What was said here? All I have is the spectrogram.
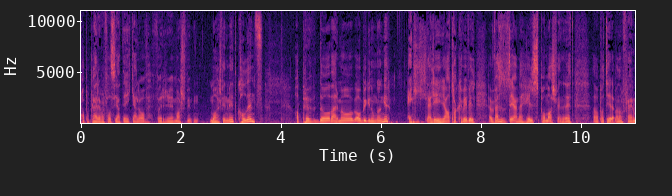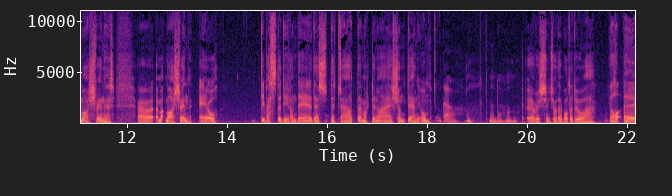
pappa pleier i hvert fall å si at det ikke er lov. For eh, marsvin, marsvinet mitt, Collins, har prøvd å være med å, å bygge noen ganger. Endelig. Ja takk, vi vil veldig gjerne hilse på marsvinet ditt. Det var på tide med noen flere marsvin her. Uh, marsvin er jo de beste dyrene. Det, det, det tror jeg at Martin og jeg er skjønt enige om. Ja, Ja, vi syns jo det, både du og jeg. Ja, uh,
